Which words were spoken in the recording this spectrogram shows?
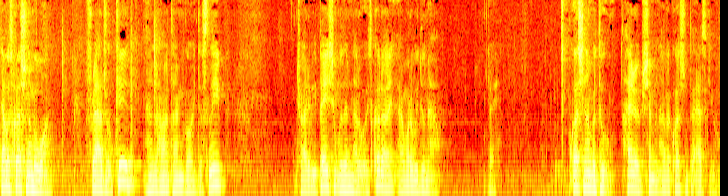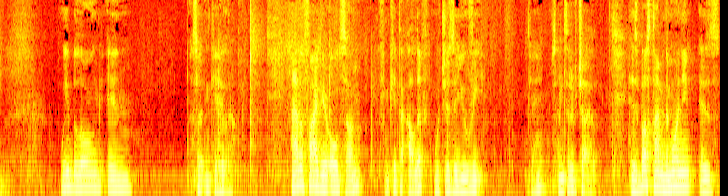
That was question number one. Fragile kid, has a hard time going to sleep. Try to be patient with him, not always could I. And what do we do now? Okay. Question number two. Hi, Reb Shimon, I have a question to ask you. We belong in a certain kehillah. I have a five-year-old son from Kita Aleph, which is a UV, okay, sensitive child. His bus time in the morning is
